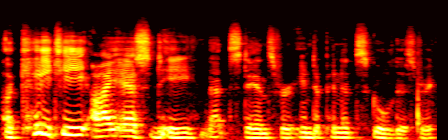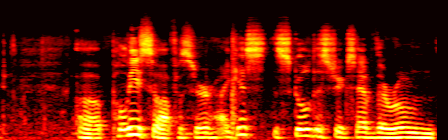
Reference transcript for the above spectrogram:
A Katy ISD, that stands for Independent School District, police officer. I guess the school districts have their own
